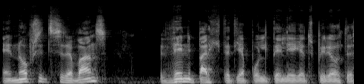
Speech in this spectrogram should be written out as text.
εν ώψη της Ρεβάνς, δεν υπάρχει τέτοια πολυτελεία για τους πυρεώτε.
